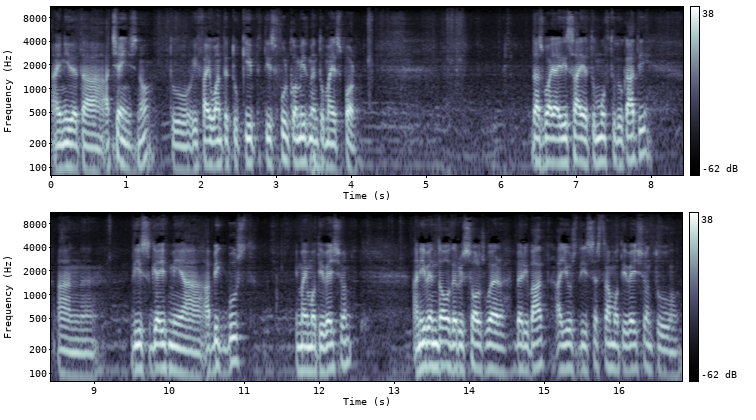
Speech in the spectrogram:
I needed a, a, change, no? To if I wanted to keep this full commitment to my sport. That's why I decided to move to Ducati, and uh, this gave me a, a big boost in my motivation. And even though the results were very bad, I used this extra motivation to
